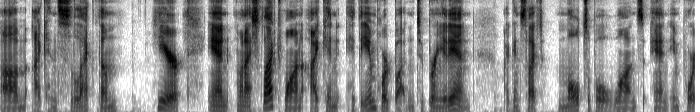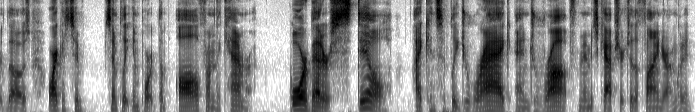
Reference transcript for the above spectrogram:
Um, I can select them here and when I select one I can hit the import button to bring it in. I can select multiple ones and import those or I can sim simply import them all from the camera. Or better still, I can simply drag and drop from image capture to the Finder. I'm going to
